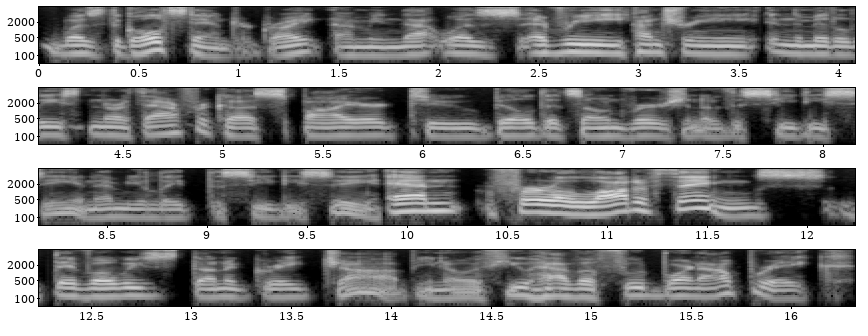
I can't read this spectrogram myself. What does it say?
was the gold standard, right? I mean, that was every country in the Middle East and North Africa aspired to build its own version of the CDC and emulate the CDC. And for a lot of things, they've always done a great job. You know, if you have a foodborne outbreak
